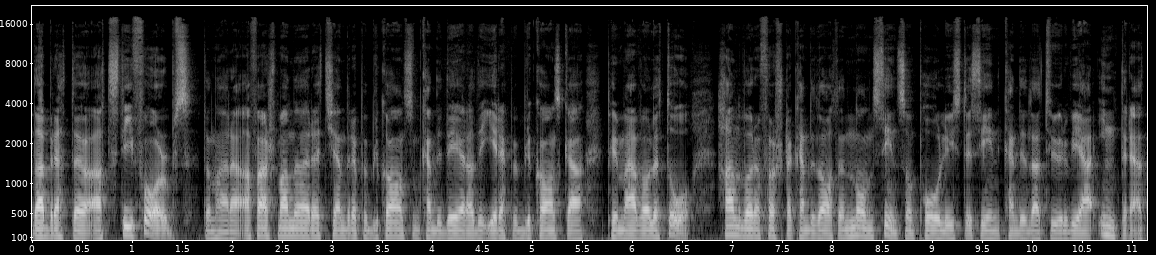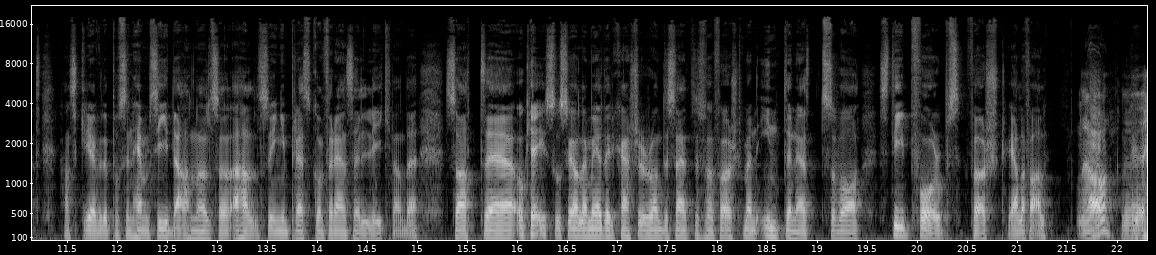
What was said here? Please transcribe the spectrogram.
där berättar jag att Steve Forbes, den här affärsmannen, rätt känd republikan som kandiderade i republikanska primärvalet då. Han var den första kandidaten någonsin som pålyste sin kandidatur via internet. Han skrev det på sin hemsida, han höll alltså, alltså ingen presskonferens eller liknande. Så att eh, okej, okay, sociala medier kanske Ron DeSantis var först, men internet så var Steve Forbes först i alla fall. Ja, eh,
